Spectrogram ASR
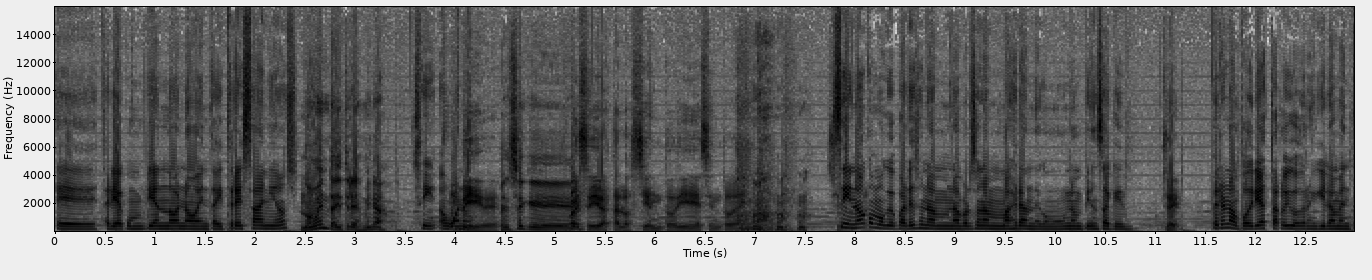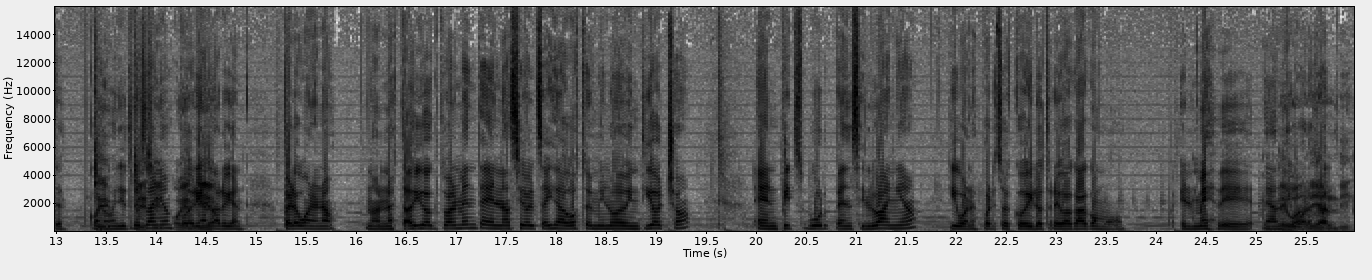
eh, estaría cumpliendo 93 años. 93, mira. Sí, bueno. Pensé que. Hoy se iba hasta los 110, 120. sí, ¿no? Como que parece una, persona más grande, como uno piensa que. Sí. Pero no, podría estar vivo tranquilamente. Con 93 años podría andar bien. Pero bueno, no. No, no está vivo actualmente. Él nació el 6 de agosto de 1928 en Pittsburgh, Pensilvania. Y bueno, es por eso que hoy lo traigo acá como el mes de, Andy de, Warhol. De Andy,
